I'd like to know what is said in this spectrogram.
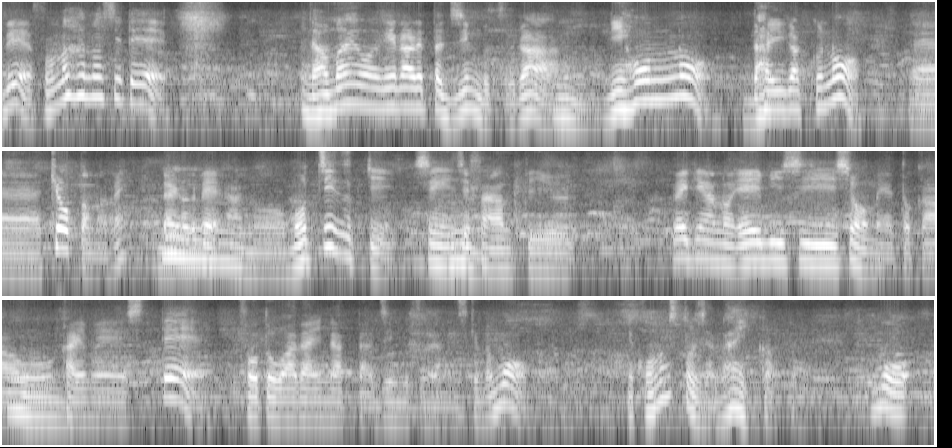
でその話で名前を挙げられた人物が、う日本の大学の、えー京都のね大学で、うん。あの望月真一さんっていう、最近あの ABC 証明とかを解明して相当話題になった人物なんですけども。でこの人じゃないかと。もう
